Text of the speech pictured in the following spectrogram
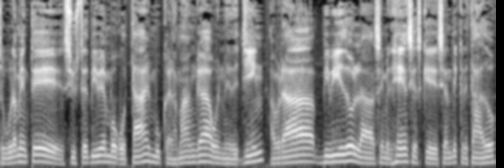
Seguramente si usted vive en Bogotá, en Bucaramanga o en Medellín, habrá vivido las emergencias que se han decretado,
